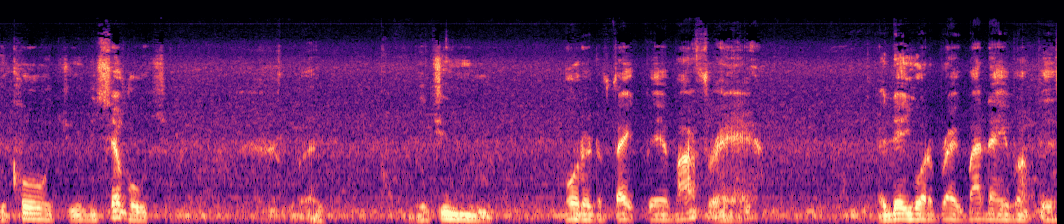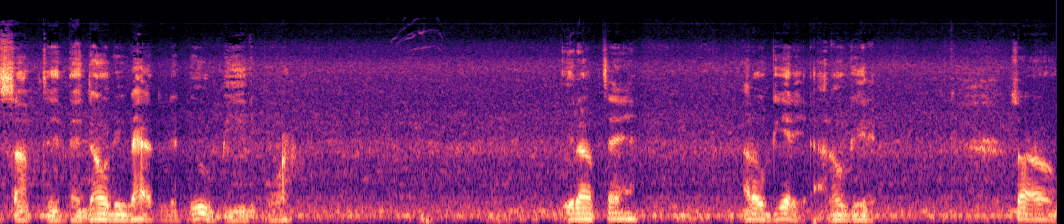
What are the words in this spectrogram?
be cool with you, be civil with you, but that you ordered a fake being my friend, and then you want to break my name up in something that don't even have to do with me anymore. You know what I'm saying? I don't get it. I don't get it. So,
